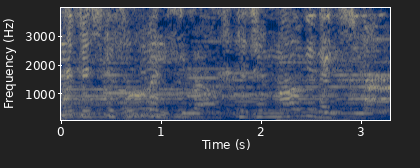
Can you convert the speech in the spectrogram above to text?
Nefes kızıl ben silah Gece mavi ben siyah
